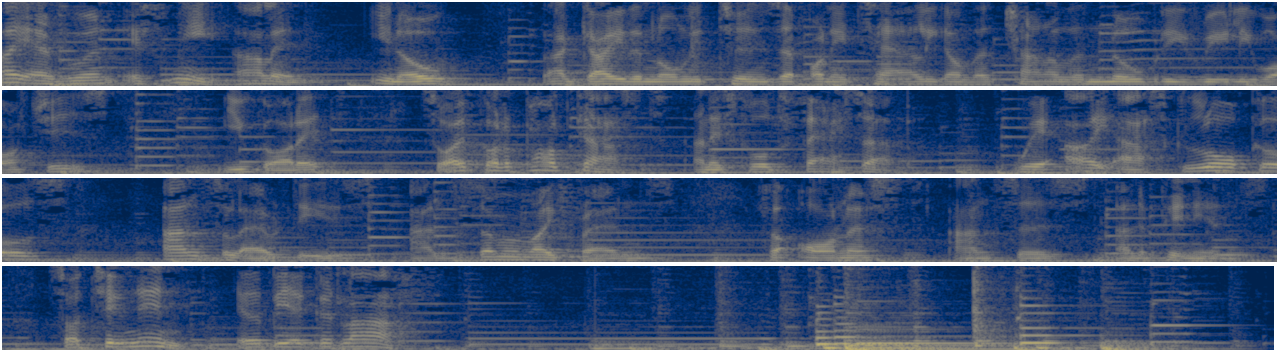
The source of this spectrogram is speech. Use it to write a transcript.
Hi everyone, it's me, Alan. You know, that guy that normally turns up on Italy on the channel that nobody really watches. You got it. So I've got a podcast and it's called Fess Up, where I ask locals and celebrities and some of my friends for honest answers and opinions. So tune in, it'll be a good laugh.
